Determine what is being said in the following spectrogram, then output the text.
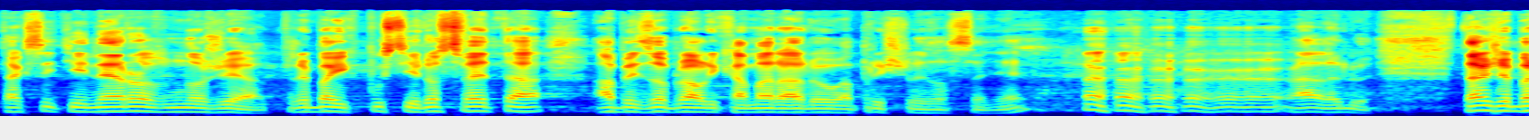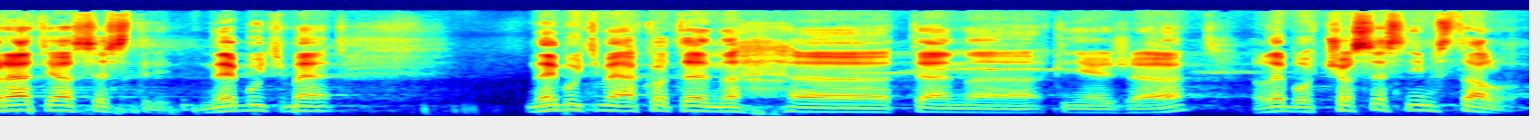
tak si ti nerozmnoží. Treba ich pustit do světa, aby zobrali kamarádů a přišli zase, ne? Takže, bratě a sestry, nebuďme, nebuďme jako ten, eh, ten eh, kněža, lebo čo se s ním stalo?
